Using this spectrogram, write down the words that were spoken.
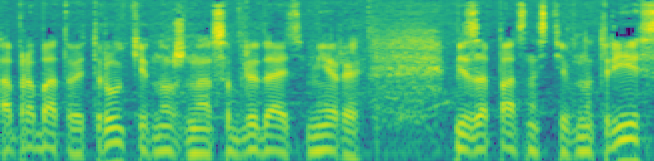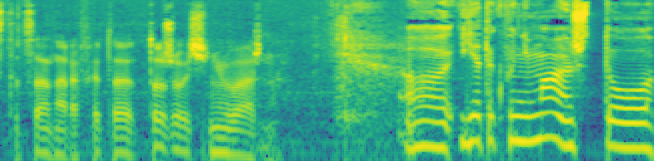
обрабатывать руки, нужно соблюдать меры безопасности внутри стационаров. Это тоже очень важно. Э, я так понимаю, что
